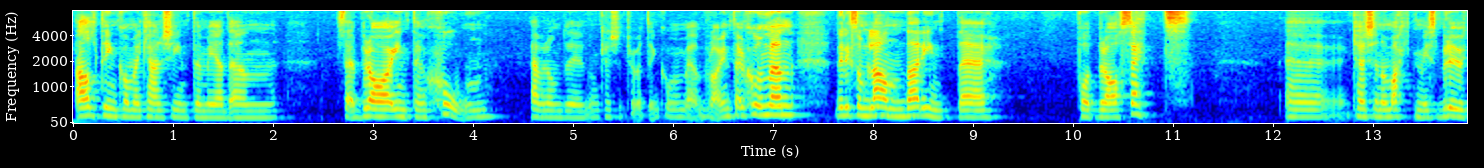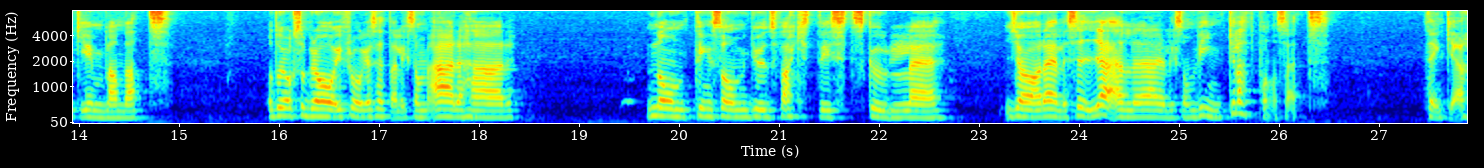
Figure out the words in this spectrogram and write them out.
allting kommer kanske inte med en så här, bra intention, även om det, de kanske tror att det kommer med en bra intention, men det liksom landar inte på ett bra sätt. Eh, kanske något maktmissbruk inblandat. Och då är det också bra att ifrågasätta, liksom, är det här någonting som Gud faktiskt skulle göra eller säga eller är det liksom vinklat på något sätt? Tänker jag.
